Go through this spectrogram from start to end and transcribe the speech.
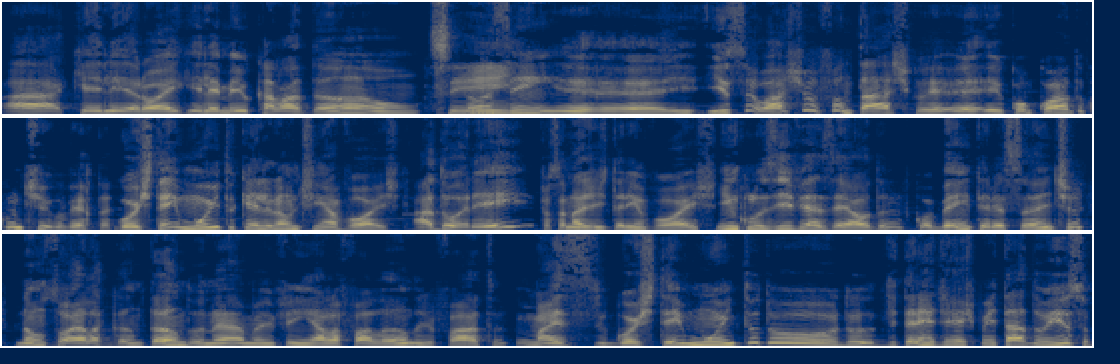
Ah, aquele herói, ele é meio caladão. Sim. Então, assim, é, é, isso eu acho fantástico. Eu, eu- eu concordo contigo, Verta. Gostei muito que ele não tinha voz. Adorei personagens terem voz, inclusive a Zelda, ficou bem interessante. Não só ela cantando, né? Mas enfim, ela falando de fato. Mas gostei muito do, do- de terem respeitado isso.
